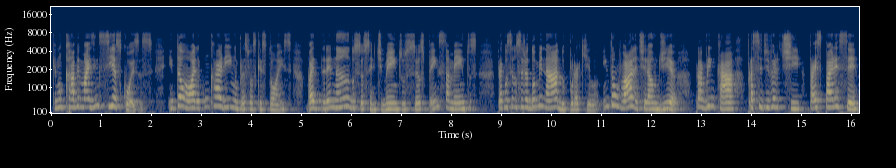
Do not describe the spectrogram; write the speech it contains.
que não cabe mais em si as coisas. Então, olhe com carinho para suas questões, vai drenando seus sentimentos, os seus pensamentos, para que você não seja dominado por aquilo. Então, vale tirar um dia para brincar, para se divertir, para espairecer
